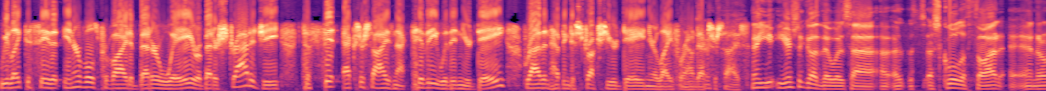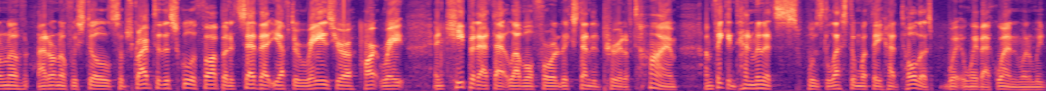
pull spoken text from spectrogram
We like to say that intervals provide a better way or a better strategy to fit exercise and activity within your day rather than having to structure your day and your life around exercise. Now, years ago, there was a, a, a, school of thought, and I don't know if, I don't know if we still subscribe to this school of thought, but it said that you have to raise your heart rate and keep it at that level for an extended period of time. I'm thinking 10 minutes was less than what they had told us way, way back when, when we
